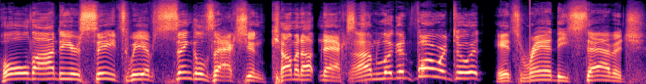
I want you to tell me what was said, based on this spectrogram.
Hold on to your seats. We have singles action coming up next. I'm looking forward to it. It's Randy Savage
